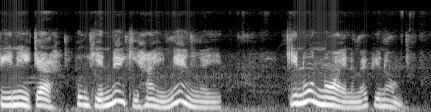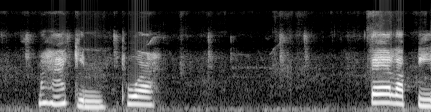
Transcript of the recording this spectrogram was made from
ปีนี้จ้าเพิ่งเห็นแม่งขี่ไห้แม่งไง กินนู่นหน่อยนะแม่พี่น้องมาหากินทั่ว แต่ละปี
